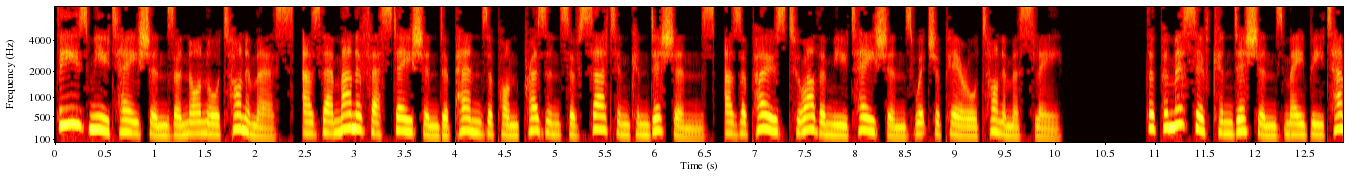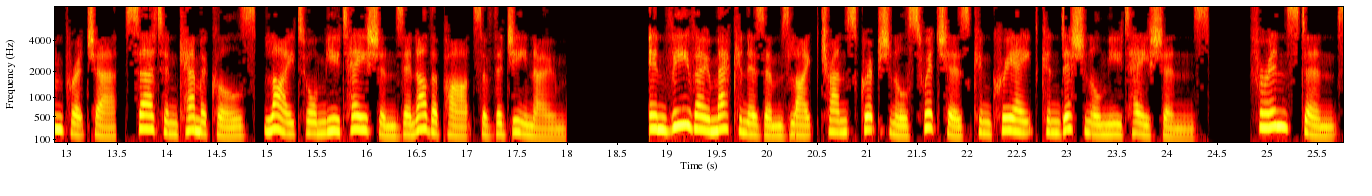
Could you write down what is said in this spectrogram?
These mutations are non-autonomous, as their manifestation depends upon presence of certain conditions, as opposed to other mutations which appear autonomously. The permissive conditions may be temperature, certain chemicals, light or mutations in other parts of the genome. In vivo mechanisms like transcriptional switches can create conditional mutations. For instance,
